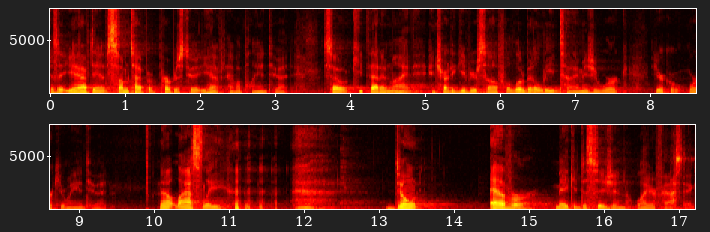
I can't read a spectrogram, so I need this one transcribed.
is that you have to have some type of purpose to it, you have to have a plan to it. So keep that in mind and try to give yourself a little bit of lead time as you work your, work your way into it. Now, lastly, don't ever make a decision while you're fasting.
